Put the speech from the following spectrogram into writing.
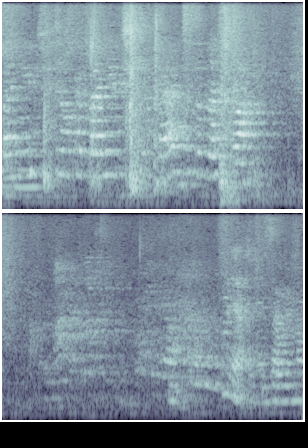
Pani učiteľka, pani učiteľka, ako sa našla? Mňa to nezaujíma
